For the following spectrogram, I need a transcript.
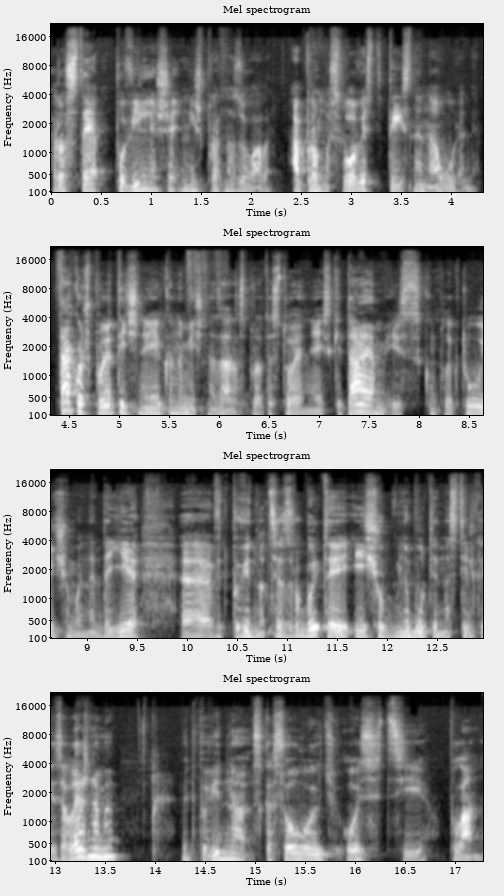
росте повільніше, ніж прогнозували, а промисловість тисне на уряди. Також політичне і економічне зараз протистояння із Китаєм, із комплектуючими не дає е, відповідно це зробити, і щоб не бути настільки залежними, відповідно скасовують ось ці плани.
